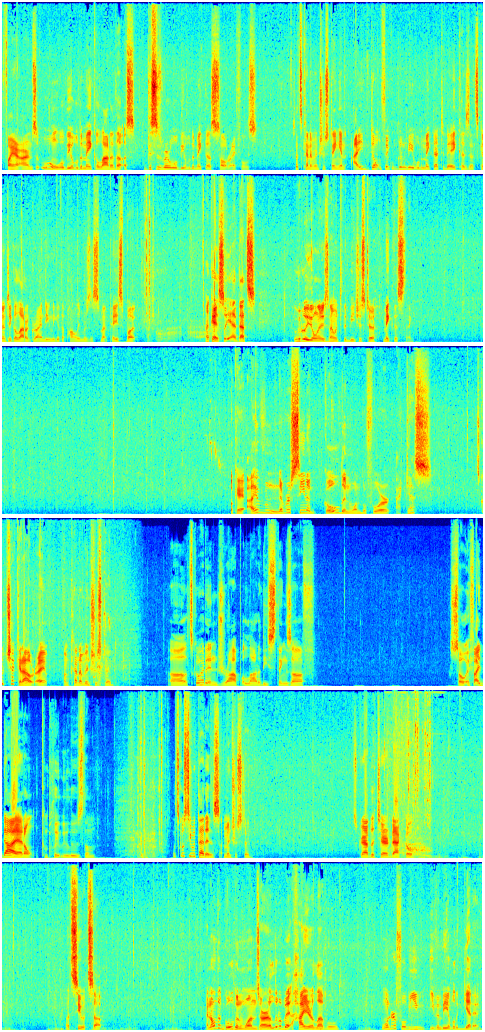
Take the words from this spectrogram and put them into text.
Firearms. Ooh, we'll be able to make a lot of the... This is where we'll be able to make the assault rifles. So that's kind of interesting, and I don't think we're going to be able to make that today, because that's going to take a lot of grinding to get the polymers and cement paste, but... Okay, so yeah, that's literally the only reason I went to the beach is to make this thing. Okay, I've never seen a golden one before. I guess... Let's go check it out, right? I'm kind of interested. Uh, let's go ahead and drop a lot of these things off. So if I die, I don't completely lose them. Let's go see what that is. I'm interested. Let's grab the pterodactyl. Let's see what's up. I know the golden ones are a little bit higher leveled. Wonder if we'll be even be able to get it.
